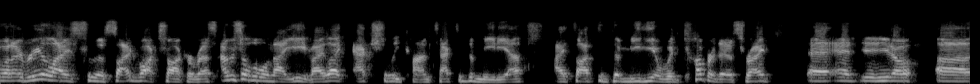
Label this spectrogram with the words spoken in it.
when I realized from the sidewalk chalk arrest, I was a little naive. I like actually contacted the media. I thought that the media would cover this, right? And, and you know, uh,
